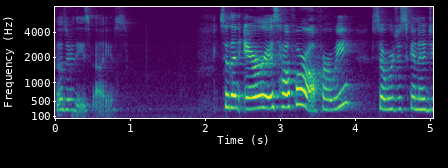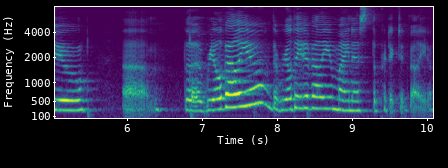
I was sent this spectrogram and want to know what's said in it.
Those are these values. So then error is how far off are we? So we're just gonna do um, the real value, the real data value minus the predicted value.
